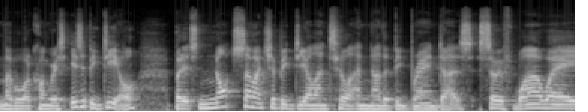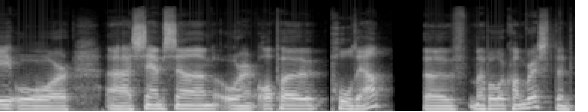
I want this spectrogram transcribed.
Mobile World Congress is a big deal, but it's not so much a big deal until another big brand does. So if Huawei or uh, Samsung or an Oppo pulled out of Mobile World Congress, then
